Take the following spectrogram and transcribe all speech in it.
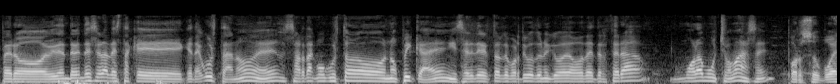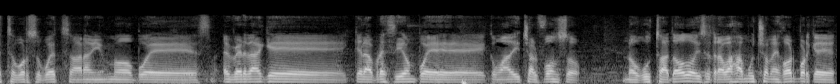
pero evidentemente será de estas que, te gusta, ¿no? ¿Eh? Sarda con gusto no pica, ¿eh? Y ser director deportivo de un equipo de tercera mola mucho más, ¿eh? Por supuesto, por supuesto. Ahora mismo, pues, es verdad que, que la presión, pues, como ha dicho Alfonso, nos gusta a todos y se trabaja mucho mejor porque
